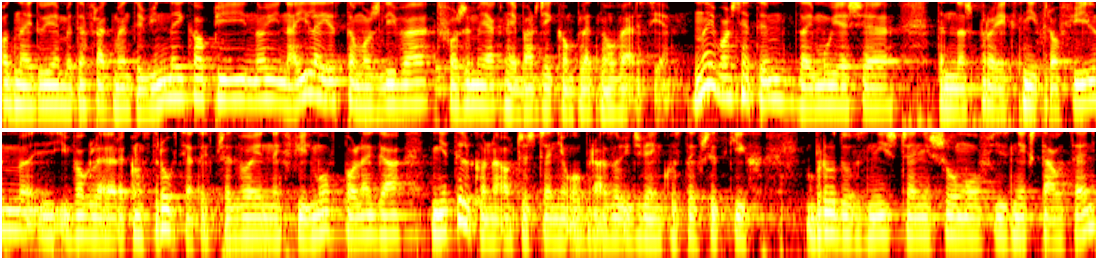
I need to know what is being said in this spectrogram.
odnajdujemy te fragmenty w innej kopii, no i na ile jest to możliwe, tworzymy jak najbardziej kompletną wersję. No i właśnie tym zajmuje się ten nasz projekt Nitrofilm i w ogóle rekonstrukcja tych przedwojennych filmów polega nie tylko na oczyszczeniu obrazu i dźwięku z tych wszystkich brudów, zniszczeń, szumów i zniekształceń,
